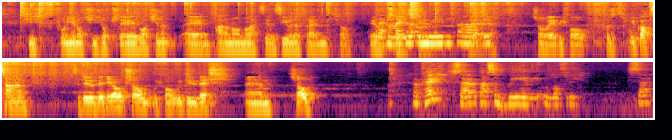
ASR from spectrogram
she's funny enough, she's upstairs watching um, paranormal activity with a friend. So they're We're having like a upstairs. little movie fan, yeah, yeah. So uh, before, because we've got time to do a video, so we thought we'd do this. Um, so Okay, so that's a really lovely set.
